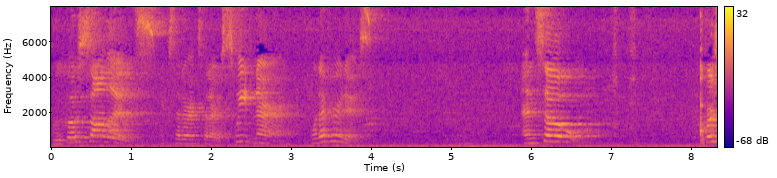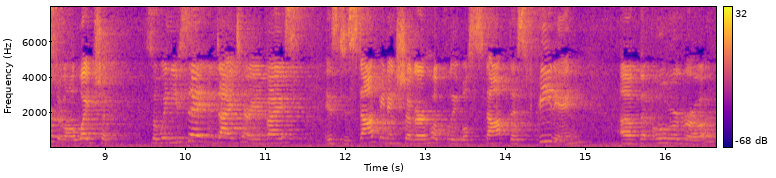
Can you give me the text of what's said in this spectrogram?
glucose solids, etc., etc., sweetener, whatever it is. And so, first of all, white sugar. So when you say the dietary advice is to stop eating sugar, hopefully we'll stop this feeding of the overgrowth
